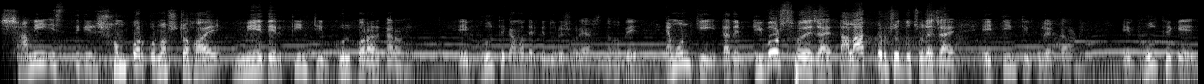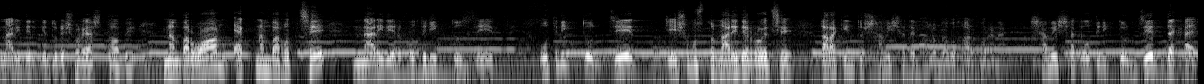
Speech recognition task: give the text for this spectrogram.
স্বামী স্ত্রীর সম্পর্ক নষ্ট হয় মেয়েদের তিনটি ভুল করার কারণে। এই ভুল থেকে আমাদেরকে দূরে সরে আসতে হবে। এমনকি তাদের ডিভোর্স হয়ে যায়, তালাক পর্যন্ত চলে যায় এই তিনটি ভুলের কারণে। এই ভুল থেকে নারীদেরকে দূরে সরে আসতে হবে। নাম্বার ওয়ান এক নাম্বার হচ্ছে নারীদের অতিরিক্ত জেদ। অতিরিক্ত জেদ যে সমস্ত নারীদের রয়েছে, তারা কিন্তু স্বামীর সাথে ভালো ব্যবহার করে না। স্বামীর সাথে অতিরিক্ত জেদ দেখায়,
